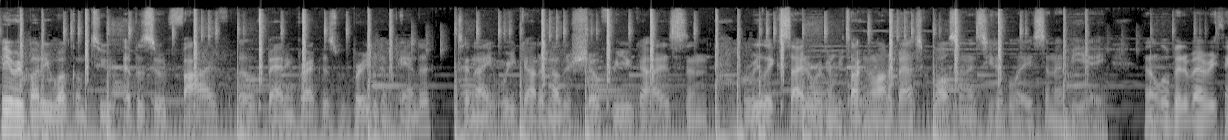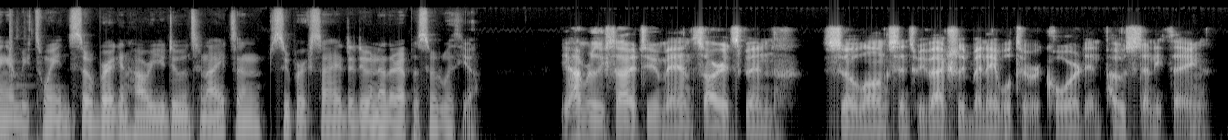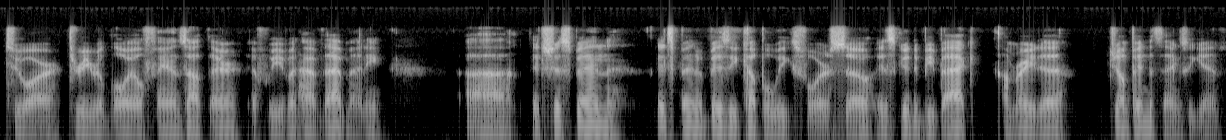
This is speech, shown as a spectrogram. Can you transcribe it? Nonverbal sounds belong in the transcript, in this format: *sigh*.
Hey everybody, welcome to episode 5 of Batting Practice with Braden and Panda. Tonight we got another show for you guys and we're really excited. We're going to be talking a lot of basketball, some NCAA, some NBA, and a little bit of everything in between. So Braden, how are you doing tonight? And super excited to do another episode with you. Yeah, I'm really excited too, man. Sorry it's been so long since we've actually been able to record and post anything to our three loyal fans out there, if we even have that many uh, it's just been it's been a busy couple weeks for us, so it's good to be back. I'm ready to jump into things again.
